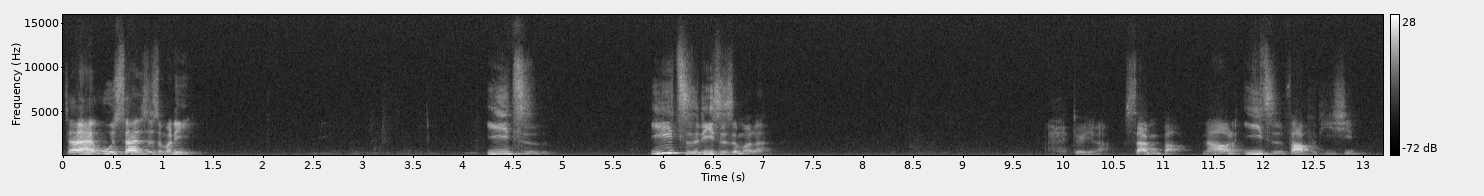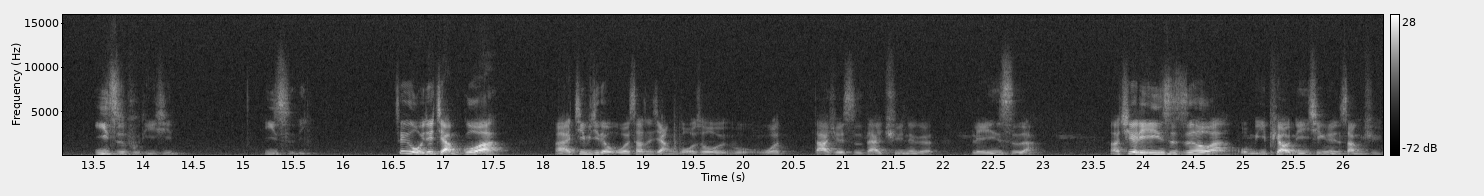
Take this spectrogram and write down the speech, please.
再来物三是什么力？一指，一指力是什么呢？哎，对了，三宝，然后呢，一指发菩提心，一指菩提心，一指力，这个我就讲过啊，还记不记得我上次讲过？我说我我我大学时代去那个莲因寺啊，啊去了莲因寺之后啊，我们一票年轻人上去。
